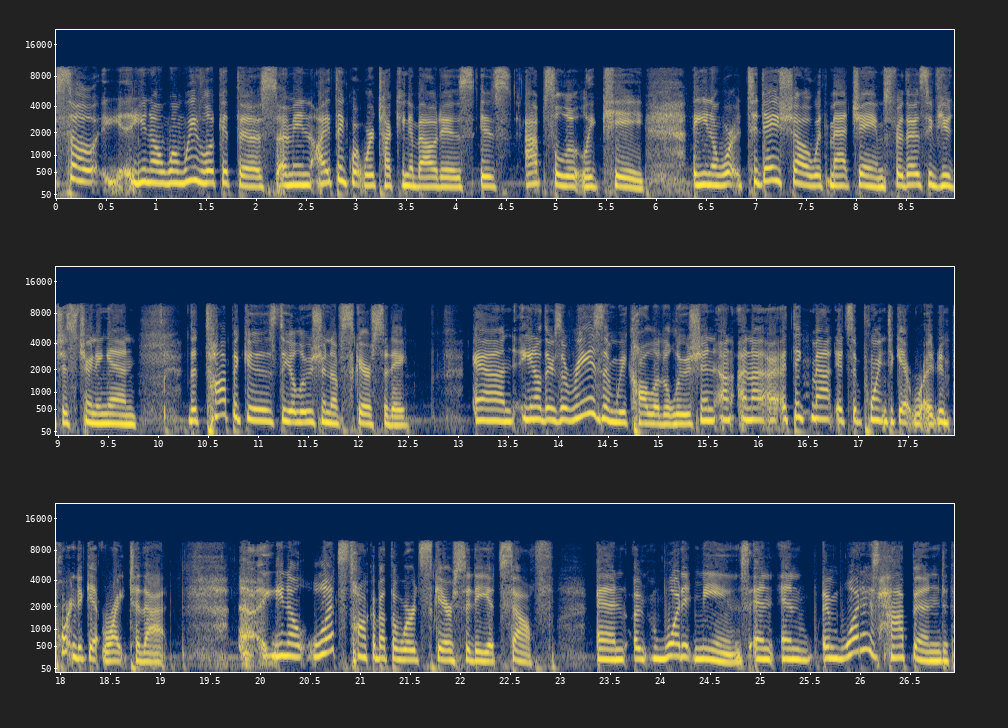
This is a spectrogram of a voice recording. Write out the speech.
So, you know, when we look at this, I mean, I think what we're talking about is is absolutely key. You know, today's show with Matt James, for those of you just tuning in, the topic is the illusion of scarcity. And you know, there's a reason we call it illusion, and, and I, I, think Matt, it's important to get right, important to get right to that. Uh, you know, let's talk about the word scarcity itself and uh, what it means, and and and what has happened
